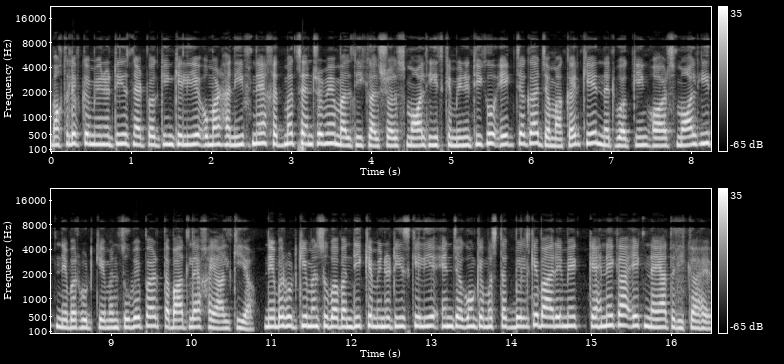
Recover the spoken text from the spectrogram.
مختلف کمیونٹیز نیٹ ورکنگ کے لیے عمر حنیف نے خدمت سینٹر میں ملٹی کلچرل اسمال ہیتھ کمیونٹی کو ایک جگہ جمع کر کے نیٹ ورکنگ اور اسمال ہیتھ نیبرہڈ کے منصوبے پر تبادلہ خیال کیا۔ نیبرہڈ کی منصوبہ بندی کمیونٹیز کے لیے ان جگہوں کے مستقبل کے بارے میں کہنے کا ایک نیا طریقہ ہے۔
